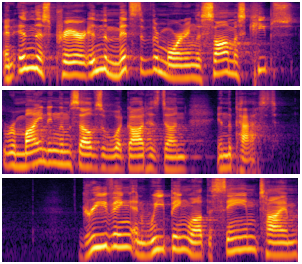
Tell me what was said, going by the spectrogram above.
And in this prayer, in the midst of their mourning, the psalmist keeps reminding themselves of what God has done in the past. Grieving and weeping while at the same time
